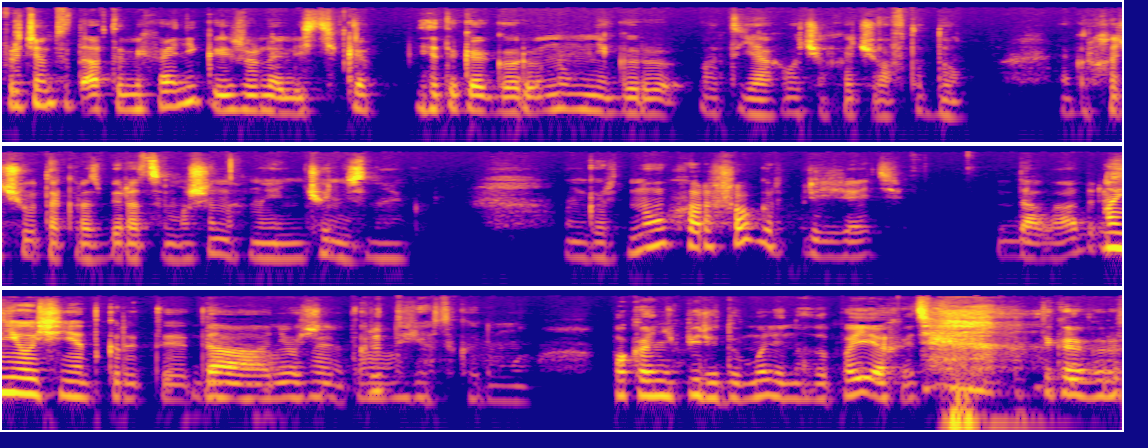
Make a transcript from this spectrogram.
Причем тут автомеханика и журналистика. Я такая говорю, ну, мне говорю, вот я очень хочу автодом. Я говорю, хочу так разбираться в машинах, но я ничего не знаю. Он говорит, ну хорошо, говорит, приезжайте. Дал адрес. Они очень открытые. Да, они очень этого. открытые. Я такая думаю, пока не передумали, надо поехать. Такая говорю,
